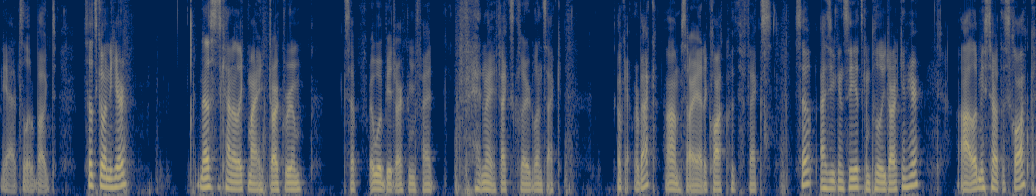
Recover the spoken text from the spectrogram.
yeah, it's a little bugged. So let's go into here. Now this is kind of like my dark room, except it would be a dark room if I had, if I had my effects cleared. One sec. Okay, we're back. Um, sorry, I had a clock with effects. So as you can see, it's completely dark in here. Uh, let me start this clock,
